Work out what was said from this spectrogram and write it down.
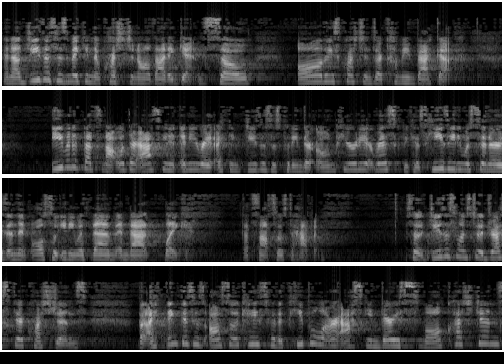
And now Jesus is making them question all that again. So all these questions are coming back up even if that's not what they're asking, at any rate, I think Jesus is putting their own purity at risk because he's eating with sinners and then also eating with them, and that, like, that's not supposed to happen. So Jesus wants to address their questions, but I think this is also a case where the people are asking very small questions,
